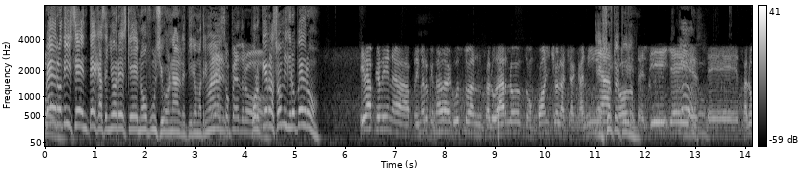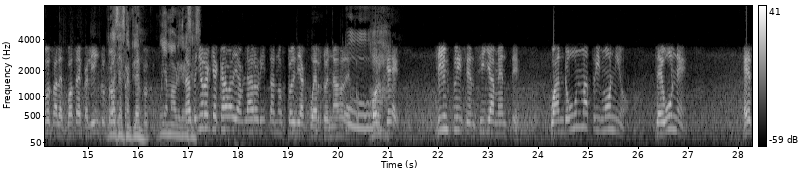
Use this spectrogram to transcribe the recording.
Pedro dice en Texas, señores, que no funciona el retiro matrimonial. Eso, Pedro. ¿Por qué razón, mi querido Pedro? Mira, Piolín, ah, primero que nada, gusto en saludarlos, don Poncho, la Chacanía, El susto es todos, tuyo. el DJ, este, saludos a la esposa de Piolín, con todos Gracias, campeón. respetos. Muy amable, La gracias. señora que acaba de hablar ahorita no estoy de acuerdo en nada de eso. Uh. ¿Por qué? Simple y sencillamente, cuando un matrimonio se une es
